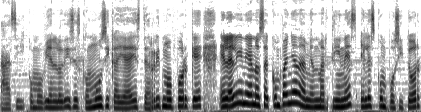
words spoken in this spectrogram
así como bien lo dices, con música y a este ritmo, porque en la línea nos acompaña Damián Martínez. Él es compositor,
